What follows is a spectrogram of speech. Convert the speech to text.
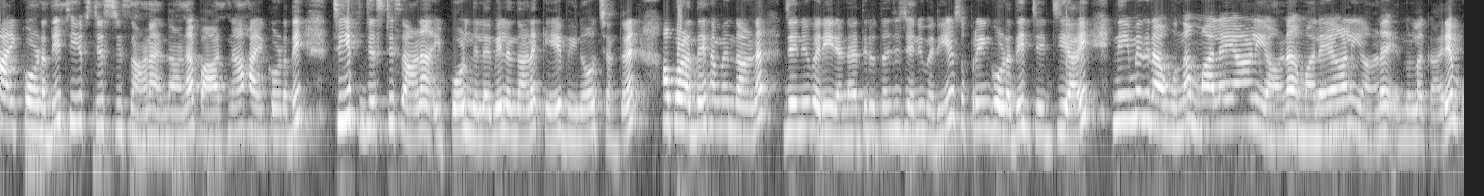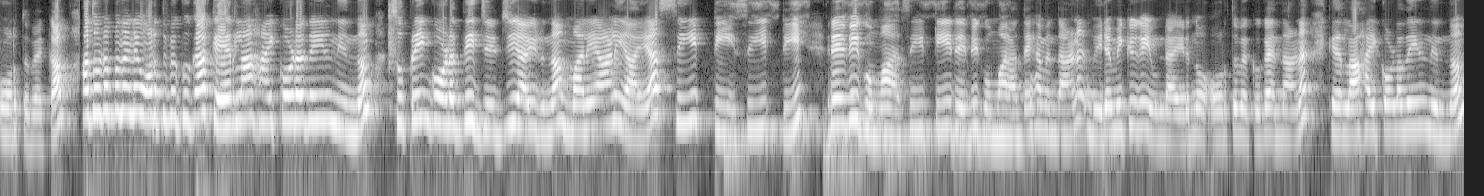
ഹൈക്കോടതി ചീഫ് ജസ്റ്റിസ് ആണ് എന്താണ് പാട്ന ഹൈക്കോടതി ചീഫ് ജസ്റ്റിസ് ആണ് ഇപ്പോൾ നിലവിൽ എന്താണ് കെ. വിനോദ് ചന്ദ്രൻ. അപ്പോൾ അദ്ദേഹം എന്താണ്? ജനുവരി രണ്ടായിരത്തി ഇരുപത്തഞ്ച് ജനുവരിയിൽ സുപ്രീം കോടതി ജഡ്ജിയായി നിയമിതനാകുന്ന മലയാളിയാണ് മലയാളിയാണ് എന്നുള്ള കാര്യം ഓർത്തു വെക്കാം അതോടൊപ്പം തന്നെ ഓർത്തു വെക്കുക കേരള ഹൈക്കോടതിയിൽ നിന്നും സുപ്രീം കോടതി ജഡ്ജി ആയിരുന്ന മലയാളിയായ C T C T Ravikumar C T Ravikumar അദ്ദേഹം എന്താണ് വിരമിക്കുകയുണ്ടായിരുന്നു. ഓർത്തു വെക്കുക എന്താണ് കേരള ഹൈക്കോടതിയിൽ നിന്നും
